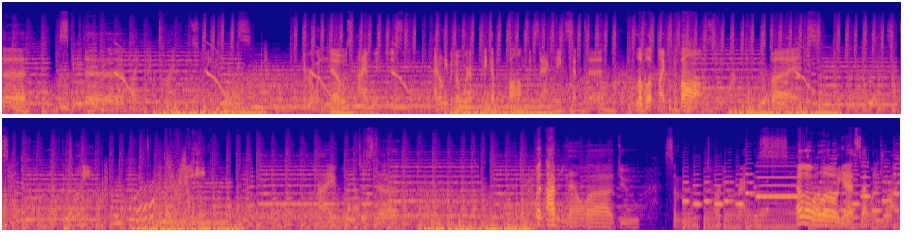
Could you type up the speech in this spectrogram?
the skip the like time consuming because everyone knows I would just I don't even know where to pick up bombs exactly except to level up my bombs more. But since I don't have the money I will just uh but I will now uh do some target practice. Hello, hello, yes, I want to try.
